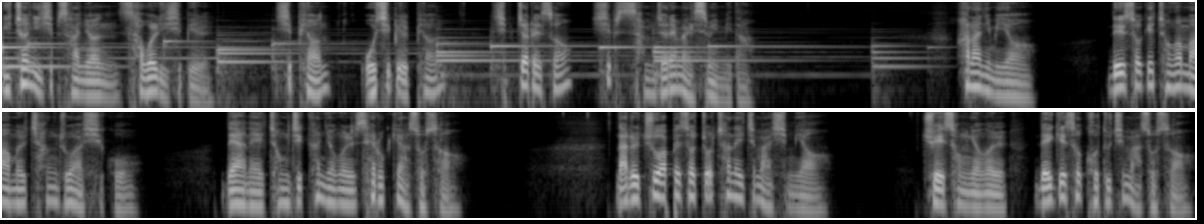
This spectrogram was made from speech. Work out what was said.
2024년 4월 20일 시편 51편 10절에서 13절의 말씀입니다. 하나님이여 내 속에 정한 마음을 창조하시고 내 안에 정직한 영을 새롭게 하소서. 나를 주 앞에서 쫓아내지 마시며 주의 성령을 내게서 거두지 마소서.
